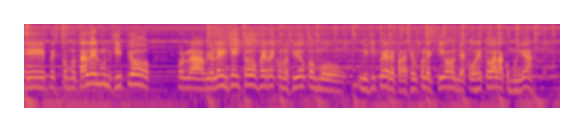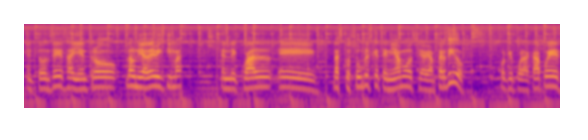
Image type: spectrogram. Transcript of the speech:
Eh, pues como tal el municipio por la violencia y todo fue reconocido como municipio de reparación colectiva donde acoge toda la comunidad. Entonces ahí entró la unidad de víctimas en la cual eh, las costumbres que teníamos se habían perdido, porque por acá pues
